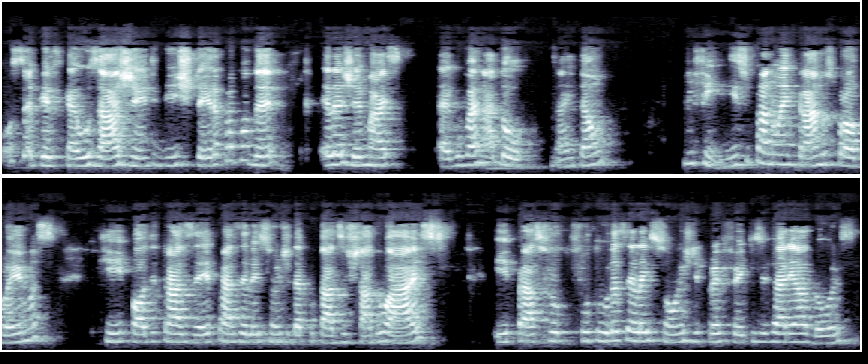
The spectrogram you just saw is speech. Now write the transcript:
Ou seja, porque eles querem usar a gente de esteira para poder eleger mais é, governador. Né? Então, enfim, isso para não entrar nos problemas que pode trazer para as eleições de deputados estaduais e para as futuras eleições de prefeitos e vereadores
